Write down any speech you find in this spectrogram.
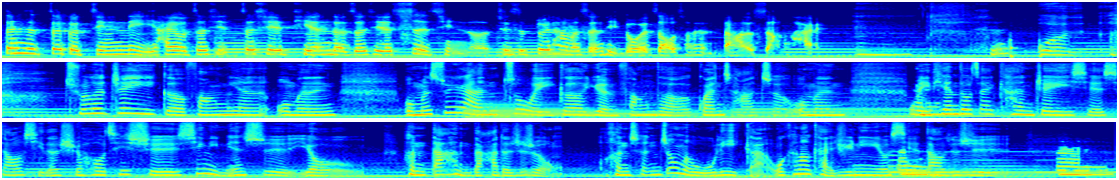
但是这个经历还有这些这些天的这些事情呢，其实对他们身体都会造成很大的伤害。嗯，是我除了这一个方面，我们我们虽然作为一个远方的观察者，我们每天都在看这一些消息的时候，其实心里面是有很大很大的这种。很沉重的无力感。我看到凯君你有写到，就是嗯。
